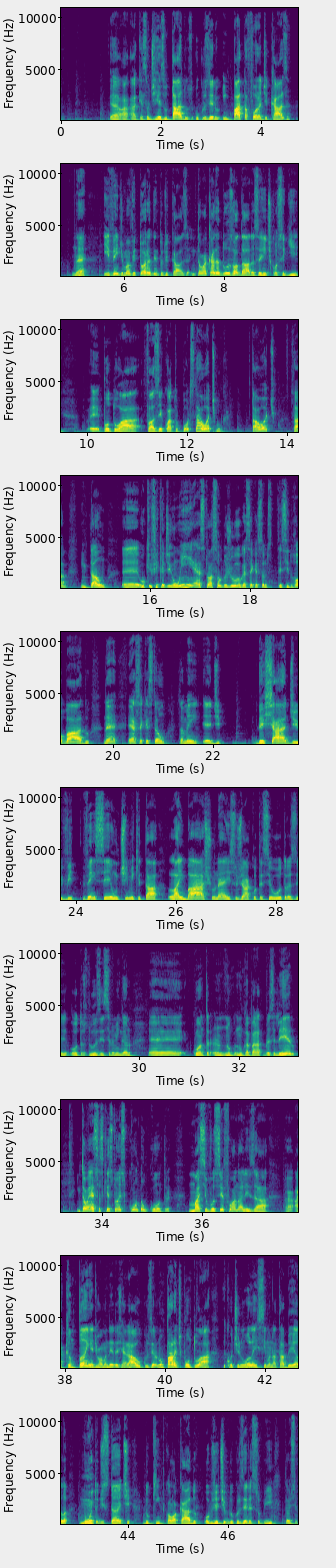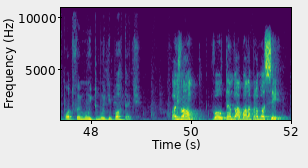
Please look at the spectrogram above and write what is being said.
é, a, a, questão de resultados, o Cruzeiro empata fora de casa, né? e vem de uma vitória dentro de casa. Então, a cada duas rodadas, se a gente conseguir é, pontuar, fazer quatro pontos, tá ótimo, cara. Tá ótimo, sabe? Então, é, o que fica de ruim é a situação do jogo, essa questão de ter sido roubado, né? Essa questão também é, de deixar de vencer um time que está lá embaixo, né? Isso já aconteceu outras, outras duas vezes, se não me engano, é, contra, no, no, Campeonato Brasileiro. Então essas questões contam contra. Mas se você for analisar a, a, campanha de uma maneira geral, o Cruzeiro não para de pontuar e continua lá em cima na tabela, muito distante do quinto colocado. O objetivo do Cruzeiro é subir, então esse ponto foi muito, muito importante. Ô João, voltando a bola para você.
